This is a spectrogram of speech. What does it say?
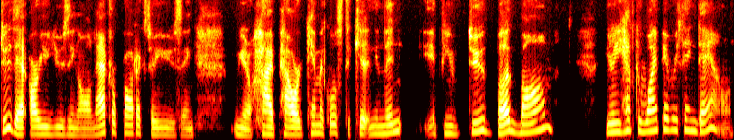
do that, are you using all natural products? Are you using, you know, high powered chemicals to kill? And then if you do bug bomb, you know, you have to wipe everything down.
